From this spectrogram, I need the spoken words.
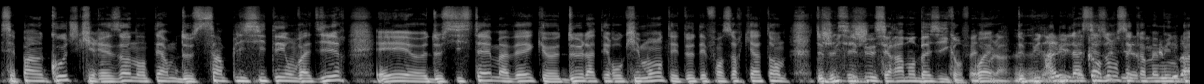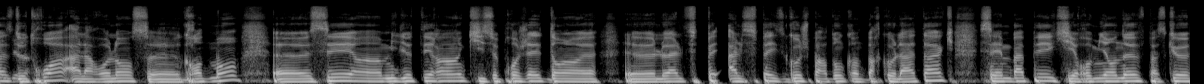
c'est pas un coach qui résonne en termes de simplicité, on va dire, et euh, de système avec euh, deux latéraux qui montent et deux défenseurs qui attendent. C'est rarement basique en fait. Ouais, voilà. depuis le Ah début oui, de la saison, c'est quand même une base de déjà. 3 à la relance euh, grandement. Euh, c'est un milieu de terrain qui se projette dans euh, le half, half space gauche pardon quand Barcola attaque. C'est Mbappé qui est remis en œuvre parce que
